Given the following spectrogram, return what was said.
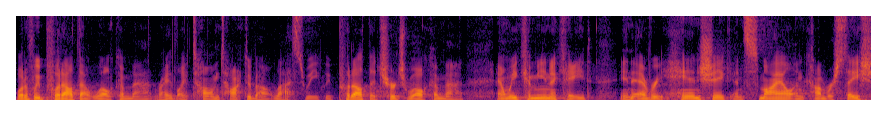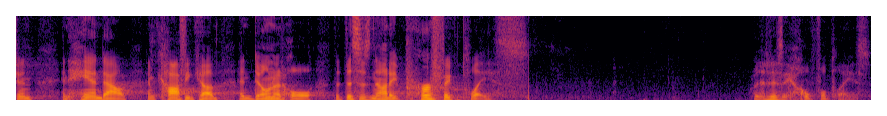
What if we put out that welcome mat, right? Like Tom talked about last week. We put out the church welcome mat and we communicate in every handshake and smile and conversation and handout and coffee cup and donut hole that this is not a perfect place, but it is a hopeful place.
